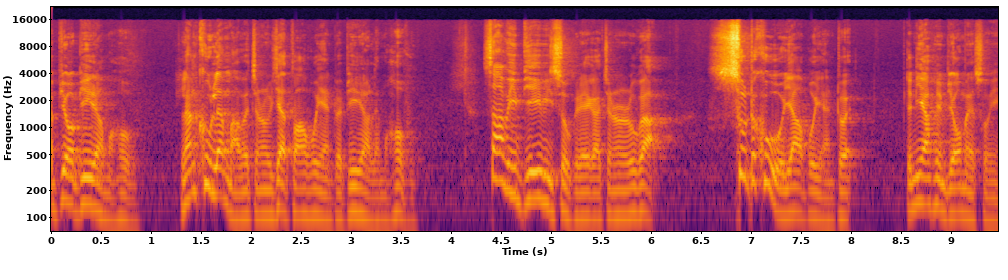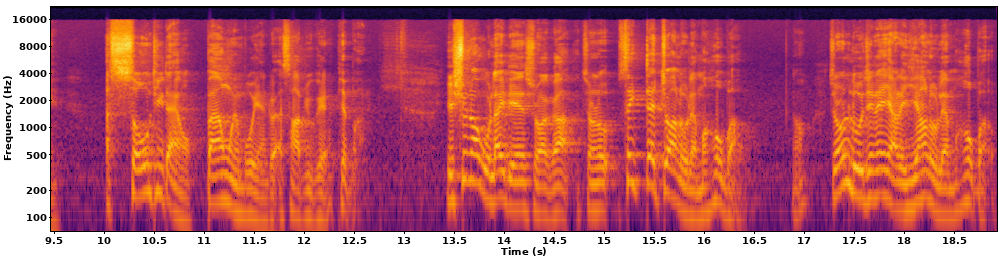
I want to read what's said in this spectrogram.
အပျော်ပြေးတာမဟုတ်ဘူး။လမ်းခုလက်မှာပဲကျွန်တော်တို့ရက်သွားဖို့ရန်အတွက်ပြေးတာလည်းမဟုတ်ဘူး။ စပြီးပြေးပြီဆိုကြတဲ့ကကျွန်တော်တို့ကဆုတစ်ခုကိုရဖို့ရန်အတွက်တနည်းအားဖြင့်ပြောမယ်ဆိုရင်အဆုံးထိတိုင်အောင်ပန်းဝင်ဖို့ရန်အတွက်အစာပြုခဲ့တာဖြစ်ပါတယ်။ယေရှုနောက်ကိုလိုက်တယ်ဆိုတာကကျွန်တော်တို့စိတ်တက်ကြွလို့လည်းမဟုတ်ပါဘူး။နော်ကျွန်တော်တို့လိုချင်တဲ့အရာတွေရလို့လည်းမဟုတ်ပါဘူး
